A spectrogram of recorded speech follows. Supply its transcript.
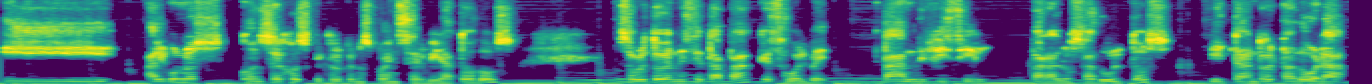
y algunos consejos que creo que nos pueden servir a todos, sobre todo en esta etapa que se vuelve tan difícil para los adultos y tan retadora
